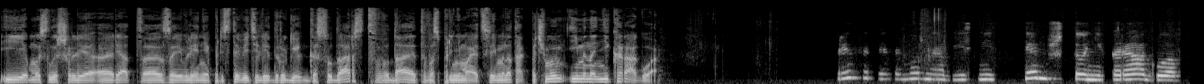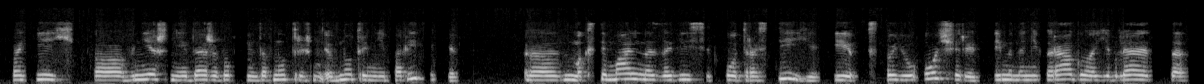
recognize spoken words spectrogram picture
и мы слышали ряд заявлений представителей других государств, да, это воспринимается именно так. Почему именно Никарагуа? В принципе, это можно объяснить тем, что Никарагуа в своей э, внешней и даже, в общем-то, внутренней, внутренней политике э, максимально зависит от России, и в свою очередь именно Никарагуа является,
